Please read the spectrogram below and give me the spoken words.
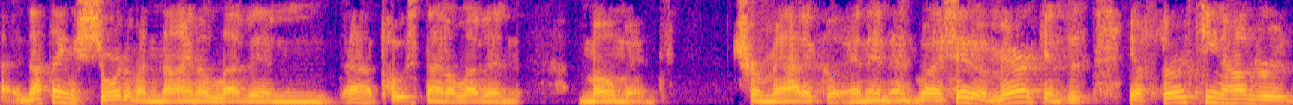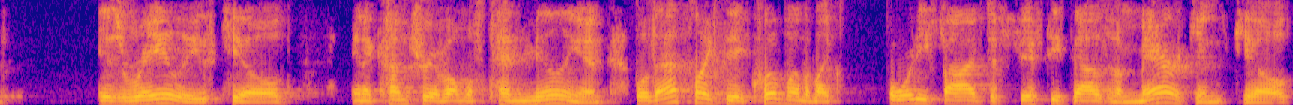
uh, nothing short of a 9/11 uh, post 9/11 moment, traumatically. And, and and what I say to Americans is, you know, 1,300 Israelis killed in a country of almost 10 million. Well, that's like the equivalent of like 45 to 50,000 Americans killed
